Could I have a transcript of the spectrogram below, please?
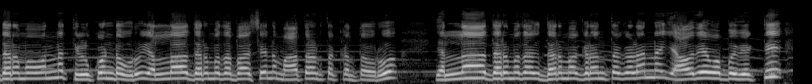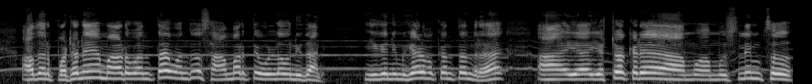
ಧರ್ಮವನ್ನು ತಿಳ್ಕೊಂಡವರು, ಎಲ್ಲ ಧರ್ಮದ ಭಾಷೆಯನ್ನು ಮಾತಾಡ್ತಕ್ಕಂಥವ್ರು, ಎಲ್ಲ ಧರ್ಮದ ಧರ್ಮ ಗ್ರಂಥಗಳನ್ನು ಯಾವುದೇ ಒಬ್ಬ ವ್ಯಕ್ತಿ ಅದನ್ನು ಪಠನೆ ಮಾಡುವಂಥ ಒಂದು ಸಾಮರ್ಥ್ಯ ಉಳ್ಳವನಿದ್ದಾನೆ. ಈಗ ನಿಮ್ಗೆ ಹೇಳ್ಬೇಕಂತಂದ್ರೆ ಎಷ್ಟೋ ಕಡೆ ಮುಸ್ಲಿಮ್ಸ್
